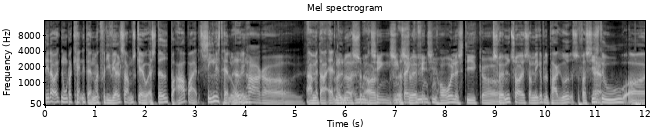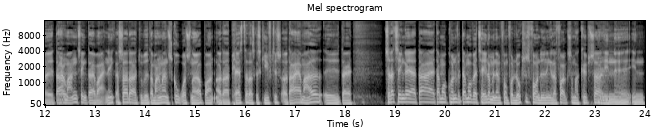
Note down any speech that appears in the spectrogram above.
det er der jo ikke nogen, der kan i Danmark, fordi vi alle sammen skal jo afsted på arbejde senest halv otte. Ikke? Og Ja, men der er alt muligt. alle mulige og- ting. En, og der ikke kan svømme- finde sin hårelastik. Og... svømmetøj, som ikke er blevet pakket ud fra sidste Ja. ja. uge, og øh, der er Jo. mange ting, der er i vejen, ikke? Og så er der, du ved, der mangler en sko og et snørebånd, og der er plaster, der skal skiftes, og der er meget, øh, der... Så der tænker jeg, der, er- der, må kun, der må være tale om en eller anden form for luksusforanledning, eller folk, som har købt sig mm. en, øh, en,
